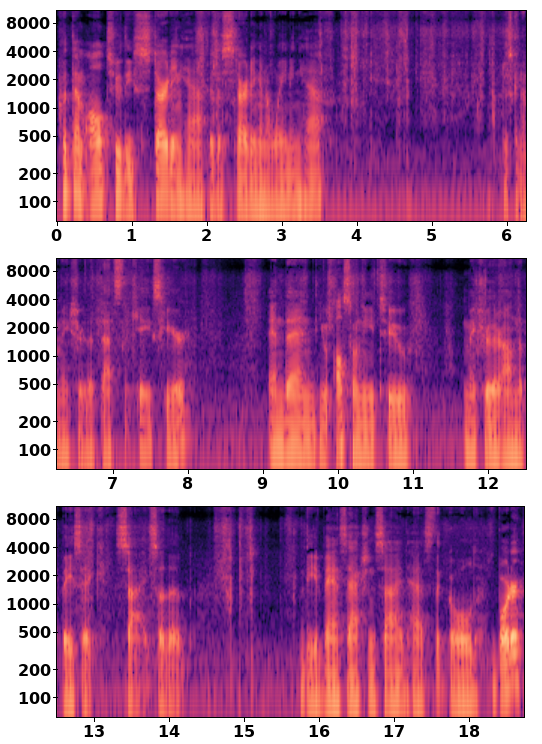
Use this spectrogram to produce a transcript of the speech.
put them all to the starting half. There's a starting and a waning half. I'm just going to make sure that that's the case here. And then you also need to make sure they're on the basic side. So the the advanced action side has the gold border.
